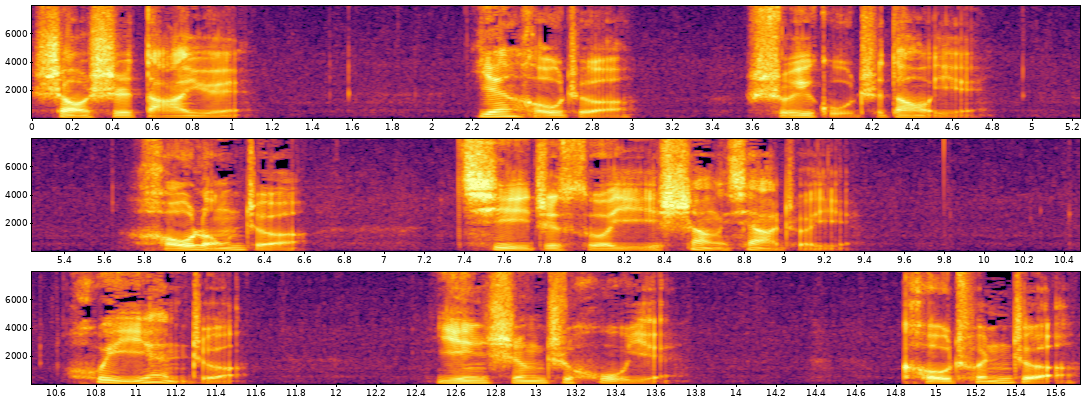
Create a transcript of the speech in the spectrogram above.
少师答曰。咽喉者，水谷之道也；喉咙者，气之所以上下者也。会咽者，阴生之户也；口唇者，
